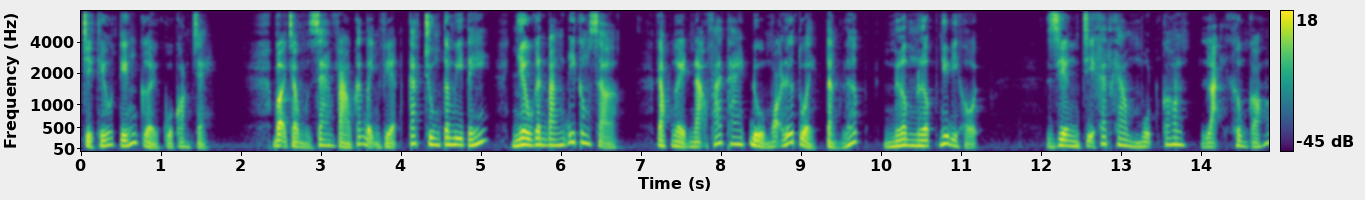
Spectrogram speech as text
chỉ thiếu tiếng cười của con trẻ. Vợ chồng ra vào các bệnh viện, các trung tâm y tế, nhiều gần bằng đi công sở, gặp người nạo phá thai đủ mọi lứa tuổi, tầng lớp, nơm nượp như đi hội. Riêng chị khát khao một con lại không có.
